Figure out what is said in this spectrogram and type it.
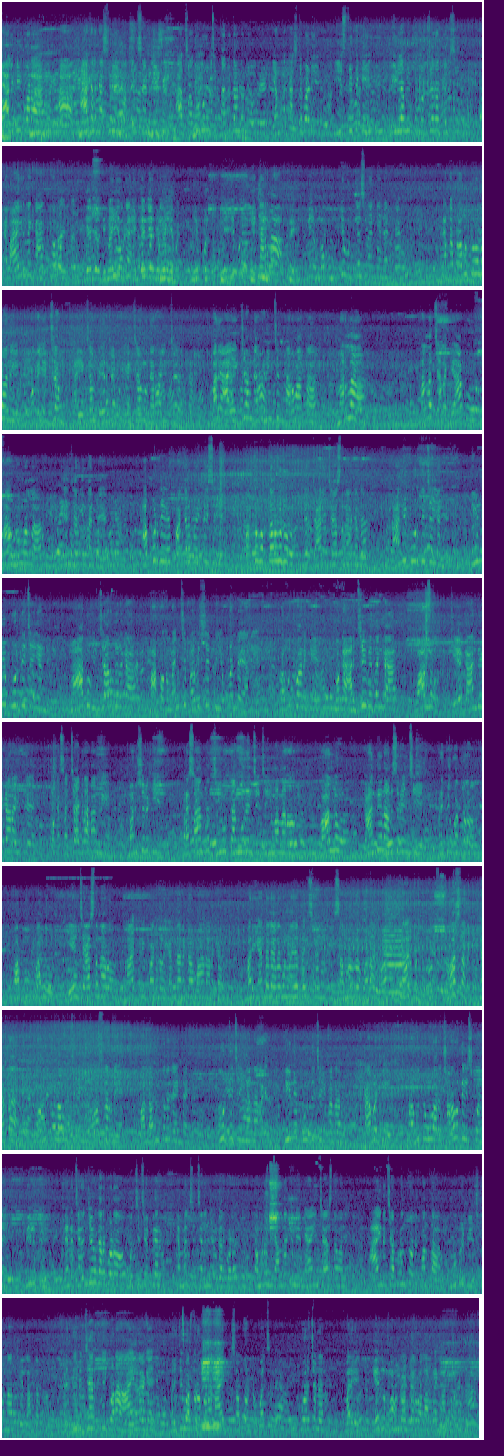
వాళ్ళకి కూడా ఆకలి కష్టం ఏంటో తెలుసండి. ఆ చదువు గురించి తల్లిదండ్రులు ఎంత కష్టపడి ఈ స్థితికి మీడియా మిత్రులు వచ్చారో తెలుసు. ఒక లాయర్ని కాకపోవచ్చు ఒక ఇప్పుడు ఈ ధర్మ ఒక ముఖ్య ఉద్దేశం ఏంటంటే గత ప్రభుత్వంలోని ఒక ఎగ్జామ్ ఆ ఎగ్జామ్ పేరు చెప్పని ఎగ్జామ్ నిర్వహించారు. మరి ఆ ఎగ్జామ్ నిర్వహించిన తర్వాత మరలా మళ్ళీ చాలా గ్యాప్ రావడం వల్ల వీళ్ళకి ఏం జరిగిందంటే అప్పుడుది పక్కన పెట్టేసి కొత్త ఉత్తర్వులు మీరు జారీ చేస్తున్నారు కదా దాన్ని పూర్తి చేయండి. దీన్ని పూర్తి చేయండి. మాకు విద్యార్థులుగా మాకు ఒక మంచి భవిష్యత్తు ఇవ్వండి అని ప్రభుత్వానికి ఒక అర్జీ విధంగా వాళ్ళు ఏ గాంధీ గారు అయితే ఒక సత్యాగ్రహాన్ని మనుషులకి ప్రశాంత జీవితం గురించి చేయమన్నారు వాళ్ళు గాంధీని అనుసరించి ప్రతి ఒక్కరూ పాపం వాళ్ళు ఏం చేస్తున్నారో రాత్రి పగలు ఎండనక వాననక మరి ఎండలు ఎలాగున్నాయో తెలుసుకోండి ఈ సమ్మర్లో కూడా రాత్రి రోస్టర్ గత ప్రభుత్వంలో వచ్చిన ఈ రోస్టర్ని వాళ్ళు అడుగుతున్నది ఏంటంటే పూర్తి చేయమన్నారు. దీన్ని పూర్తి చేయమన్నారు. కాబట్టి ప్రభుత్వం వారు చొరవ తీసుకొని వీళ్ళకి నిన్న చిరంజీవి గారు కూడా వచ్చి చెప్పారు. ఎమ్మెల్సీ చిరంజీవి గారు కూడా తమ్ముడు మీ అందరికీ మేము న్యాయం చేస్తామని ఆయన చెప్పడంతో కొంత ఊపిరి పీల్చుకున్నారు వీళ్ళందరూ. ప్రతి విద్యార్థికి కూడా ఆయనలాగే ప్రతి ఒక్కరూ కూడా నాయకులు సపోర్ట్ ఇవ్వాల్సిందిగా కోరుచున్నాను. మరి ఏదో మోహన్ బాబు గారు వాళ్ళ అబ్బాయి మాట్లాడుతున్నారు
